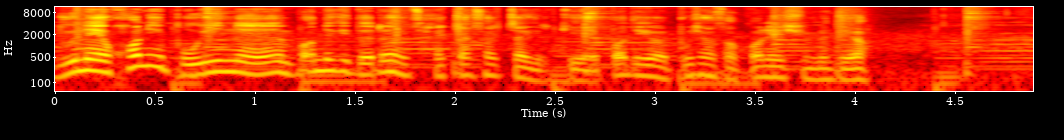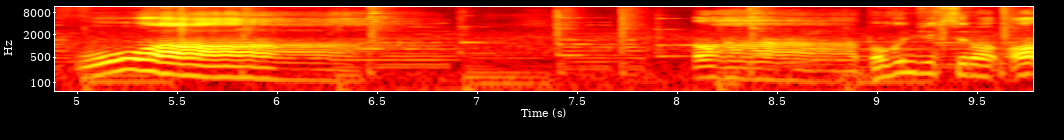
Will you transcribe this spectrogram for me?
눈에 훤히 보이는 번데기들은 살짝 살짝 이렇게 번데기를 부셔서 꺼내주시면 돼요. 우와. 와 먹음직스러워. 어?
